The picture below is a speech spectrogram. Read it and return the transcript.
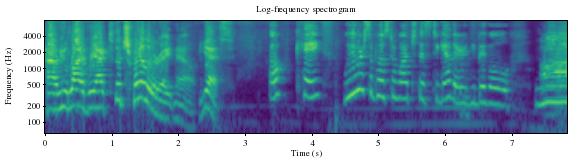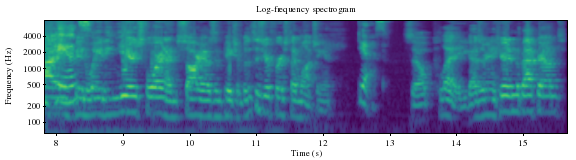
Have you live react to the trailer right now? Yes. Okay, we were supposed to watch this together, you big old meanie pants. I've been waiting years for it. I'm sorry I was impatient, but this is your first time watching it. yes. So play. You guys are gonna hear it in the background.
